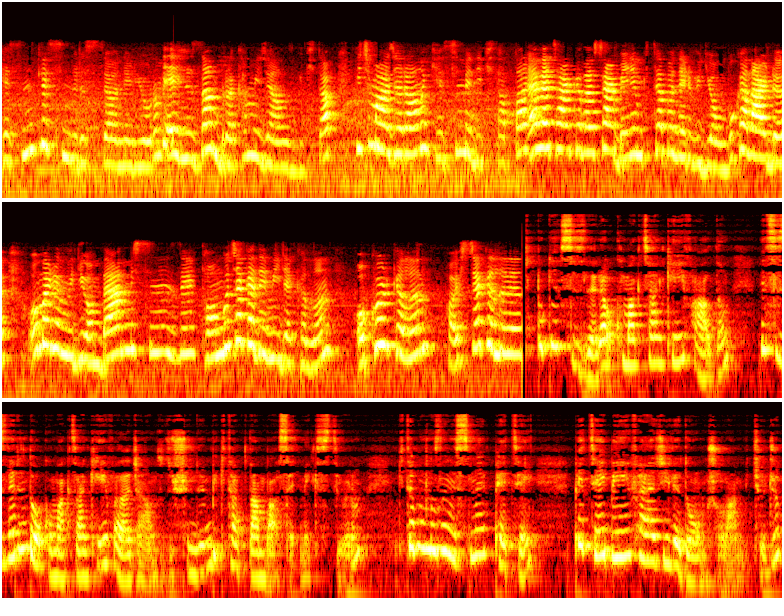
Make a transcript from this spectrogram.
kesinlikle Cinder'ı size öneriyorum. Elinizden bırakamayacağınız bir kitap. Hiç maceranın kesilmediği kitaplar. Evet arkadaşlar benim kitap öneri videom bu kadardı. Umarım videomu beğenmişsinizdir. Tonguç Akademi ile kalın, okur kalın, hoşça kalın. Bugün sizlere okumaktan keyif aldım ve sizlerin de okumaktan keyif alacağınızı düşündüğüm bir kitaptan bahsetmek istiyorum. Kitabımızın ismi Petey. Petey beyin felciyle doğmuş olan bir çocuk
